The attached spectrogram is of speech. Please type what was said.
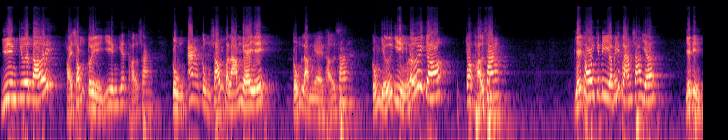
Duyên chưa tới, phải sống tùy duyên với thợ săn. Cùng ăn, cùng sống và làm nghề gì? Cũng làm nghề thợ săn. Cũng giữ giềng lưới cho cho thợ săn. Vậy thôi chứ bây giờ biết làm sao giờ? Vậy thì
